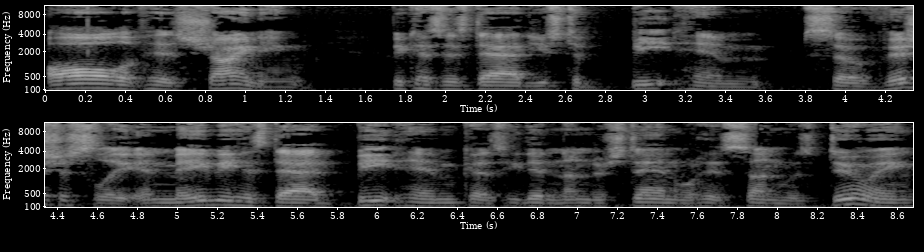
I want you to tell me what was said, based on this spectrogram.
all of his shining because his dad used to beat him so viciously, and maybe his dad beat him because he didn't understand what his son was doing,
